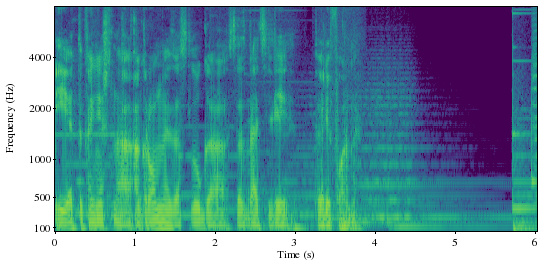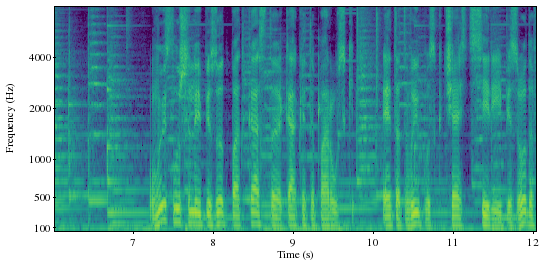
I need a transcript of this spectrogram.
И это, конечно, огромная заслуга создателей той реформы. Вы слушали эпизод подкаста «Как это по-русски». Этот выпуск – часть серии эпизодов,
